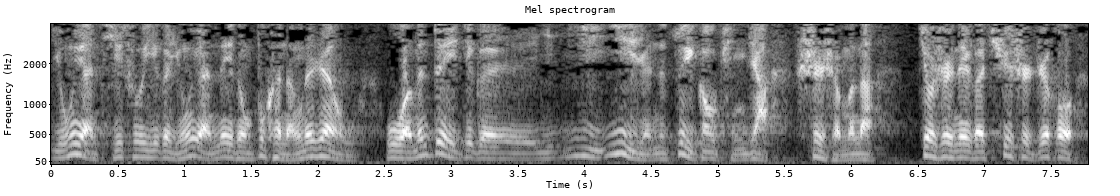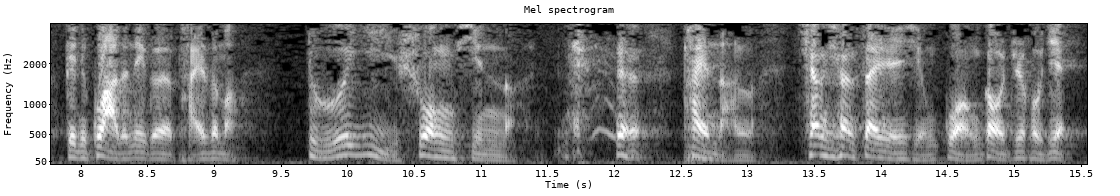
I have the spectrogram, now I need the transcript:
永远提出一个永远那种不可能的任务。我们对这个艺艺人的最高评价是什么呢？就是那个去世之后给你挂的那个牌子嘛，德艺双馨呐，太难了。锵锵三人行，广告之后见。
